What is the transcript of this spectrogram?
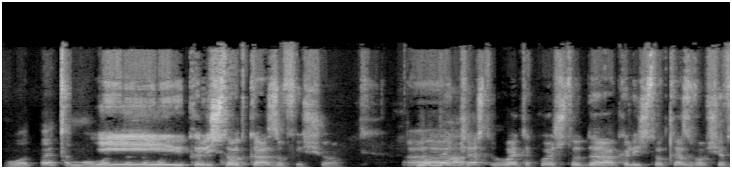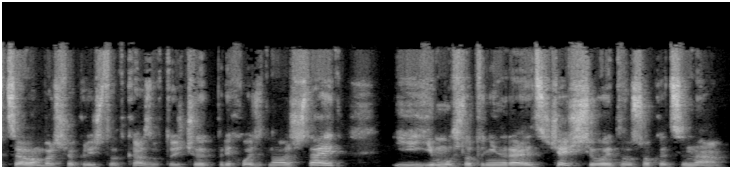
Вот, поэтому... И вот вот... количество отказов еще. Ну, а, да. Часто бывает такое, что да, количество отказов, вообще в целом большое количество отказов. То есть человек приходит на ваш сайт, и ему что-то не нравится. Чаще всего это высокая цена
